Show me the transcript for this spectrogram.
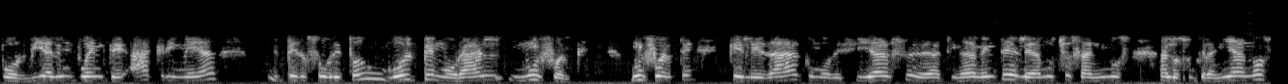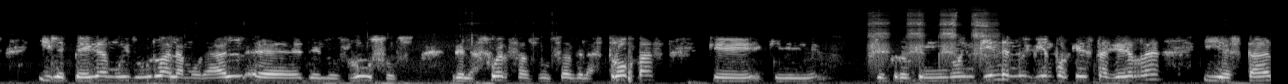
por vía de un puente a Crimea, pero sobre todo un golpe moral muy fuerte, muy fuerte que le da, como decías eh, atinadamente, le da muchos ánimos a los ucranianos y le pega muy duro a la moral eh, de los rusos, de las fuerzas rusas, de las tropas que, que yo creo que no entienden muy bien por qué esta guerra y están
